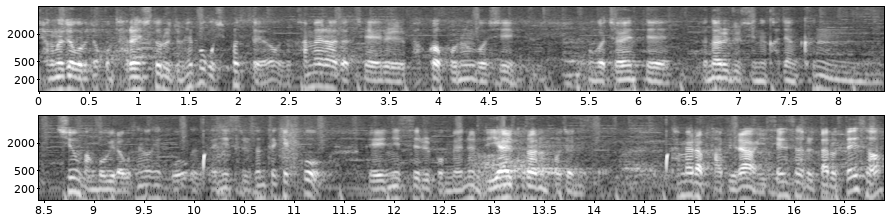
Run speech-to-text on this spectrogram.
장르적으로 조금 다른 시도를 좀 해보고 싶었어요. 그래서 카메라 자체를 바꿔보는 것이 뭔가 저한테 변화를 줄 수 있는 가장 큰 쉬운 방법이라고 생각했고 그래서 베니스를 선택했고 베니스를 보면은 리알토라는 버전이 있어요. 카메라 밥이랑 이 센서를 따로 떼서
